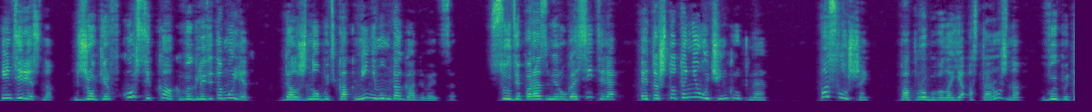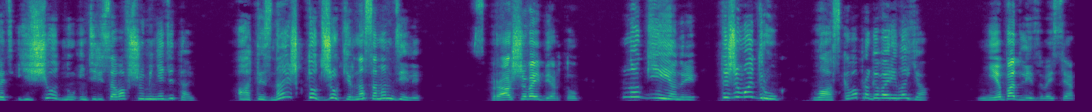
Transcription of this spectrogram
Интересно, Джокер в курсе, как выглядит амулет? Должно быть, как минимум догадывается. Судя по размеру гасителя, это что-то не очень крупное. Послушай, попробовала я осторожно выпытать еще одну интересовавшую меня деталь. А ты знаешь, кто Джокер на самом деле? Спрашивай Берту. Ну, Генри, ты же мой друг, ласково проговорила я. Не подлизывайся.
